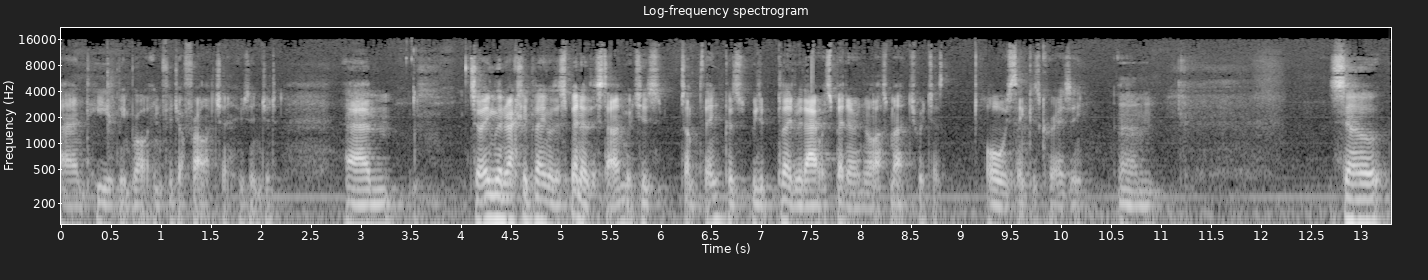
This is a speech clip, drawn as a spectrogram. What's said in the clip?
and he has been brought in for Jofra Archer, who's injured. Um, so England are actually playing with a spinner this time, which is something because we played without a spinner in the last match, which I always think is crazy. Um, so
